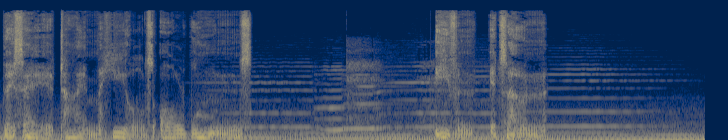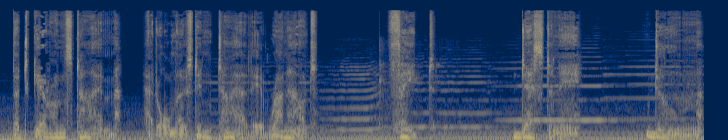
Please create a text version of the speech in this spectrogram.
They say time heals all wounds, even its own. But Geron's time had almost entirely run out. Fate, destiny, doom.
